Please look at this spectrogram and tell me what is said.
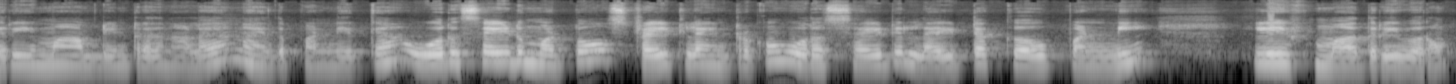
தெரியுமா? அப்படின்றதுனால நான் இதை பண்ணியிருக்கேன். ஒரு சைடு மட்டும் ஸ்ட்ரைட் லைன் இருக்கும். ஒரு சைடு லைட்டாக கர்வ் பண்ணி லீஃப் மாதிரி வரும்.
